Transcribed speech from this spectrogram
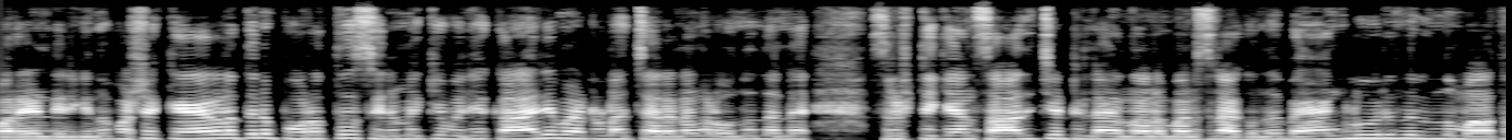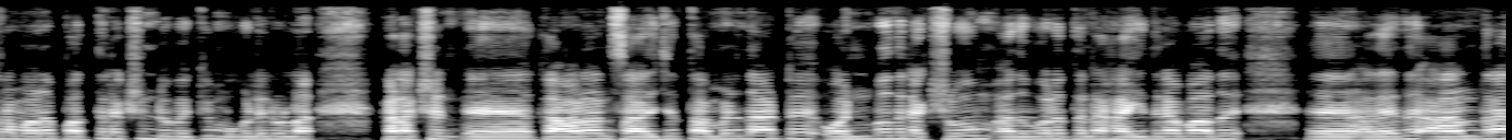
പറയേണ്ടിയിരിക്കുന്നു. പക്ഷേ കേരളത്തിന് പുറത്ത് സിനിമയ്ക്ക് വലിയ കാര്യമായിട്ടുള്ള ചലനങ്ങൾ ഒന്നും തന്നെ സൃഷ്ടിക്കാൻ സാധിച്ചിട്ടില്ല എന്നാണ് മനസ്സിലാക്കുന്നത്. ബാംഗ്ലൂരിൽ നിന്ന് മാത്രമാണ് പത്ത് ലക്ഷം രൂപയ്ക്ക് മുകളിലുള്ള കളക്ഷൻ കാണാൻ സാധിച്ചത്. തമിഴ്നാട്ട് ഒൻപത് ലക്ഷവും അതുപോലെ തന്നെ ഹൈദരാബാദ് അതായത് ആന്ധ്ര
